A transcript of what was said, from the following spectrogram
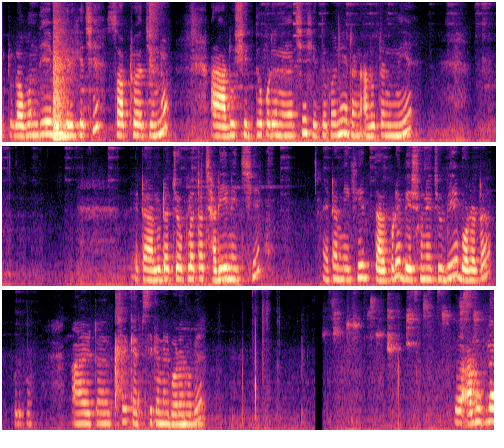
একটু লবণ দিয়ে মেখে রেখেছি সফট হওয়ার জন্য। আর আলু সিদ্ধ করে নিয়েছি, সিদ্ধ করে নিয়ে এটা আলুটা নিয়ে এটা আলুটা চোকলাটা ছাড়িয়ে নিচ্ছি। এটা মেখে তারপরে বেসনে চুবিয়ে বড়াটা করব। আর এটা হচ্ছে ক্যাপসিকামের বড়া হবে। তো আলুগুলা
